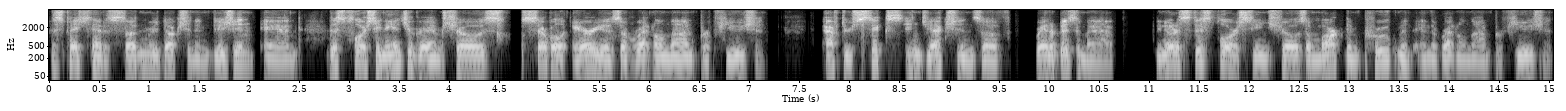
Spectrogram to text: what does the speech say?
This patient had a sudden reduction in vision, and this fluorescein angiogram shows several areas of retinal non-perfusion. After six injections of ranibizumab, you notice this fluorescein shows a marked improvement in the retinal non-perfusion.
